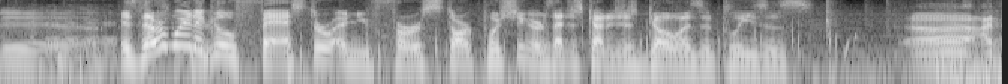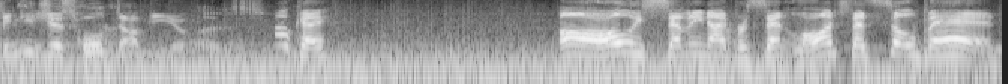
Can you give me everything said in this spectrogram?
Yeah. Is there a way to go faster when you first start pushing, or does that just kind of just go as it pleases? Uh, I think you just hold W. Okay. Oh, only 79% launch? That's so bad.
